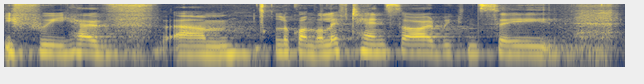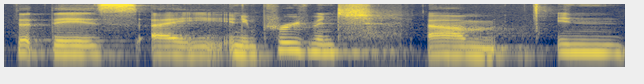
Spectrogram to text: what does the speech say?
if we have um, look on the left-hand side, we can see that there's a, an improvement um, in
